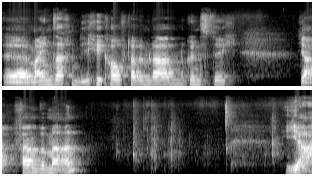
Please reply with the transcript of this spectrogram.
äh, meinen Sachen, die ich gekauft habe im Laden, günstig. Ja, fangen wir mal an. Ja,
